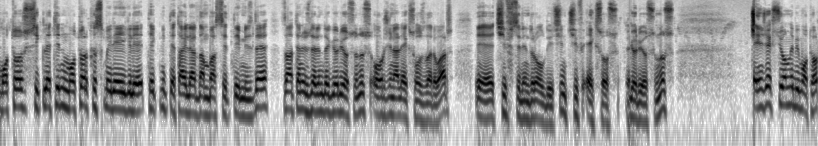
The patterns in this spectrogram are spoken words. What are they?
Motosikletin motor kısmı ile ilgili teknik detaylardan bahsettiğimizde zaten üzerinde görüyorsunuz orijinal egzozları var. E, çift silindir olduğu için çift egzoz görüyorsunuz. Enjeksiyonlu bir motor.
